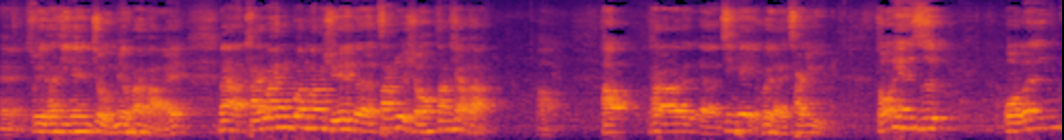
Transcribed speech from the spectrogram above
哎，所以他今天就没有办法来。那台湾观光学院的张瑞雄张校长，好，好，他呃今天也会来参与。总而言之，我们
